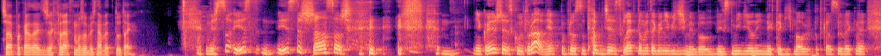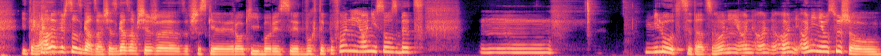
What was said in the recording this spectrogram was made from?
trzeba pokazać, że chleb może być nawet tutaj. Wiesz co, jest, jest też szansa, że niekoniecznie jest kulturalnie, po prostu tam, gdzie jest chleb, to my tego nie widzimy, bo jest milion innych takich małych podcastów jak my i ten, ale wiesz co, zgadzam się, zgadzam się, że wszystkie Roki i Borysy dwóch typów, oni, oni są zbyt mm, milutcy tacy, oni, oni, oni, oni, oni nie usłyszą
